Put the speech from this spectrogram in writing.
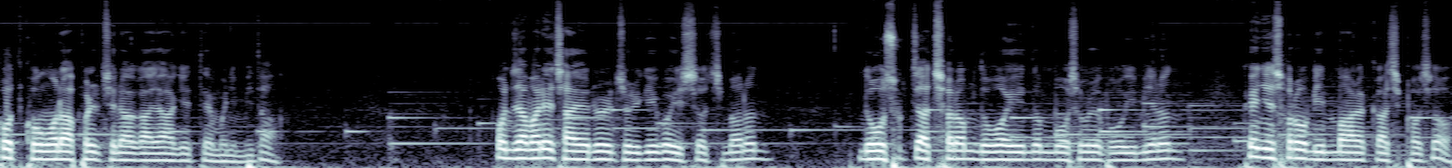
곧 공원 앞을 지나가야 하기 때문입니다. 혼자만의 자유를 즐기고 있었지만은 노숙자처럼 누워 있는 모습을 보이면은 괜히 서로 민망할까 싶어서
